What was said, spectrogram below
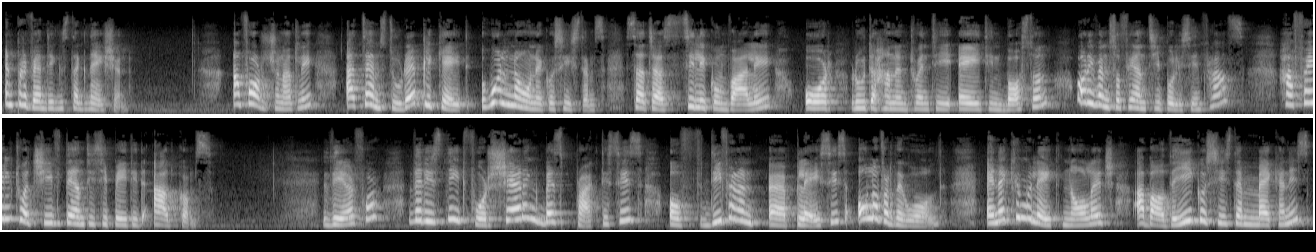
and preventing stagnation. Unfortunately, attempts to replicate well-known ecosystems such as Silicon Valley or Route 128 in Boston or even Sophia Antipolis in France have failed to achieve the anticipated outcomes. Therefore, there is need for sharing best practices of different uh, places all over the world and accumulate knowledge about the ecosystem mechanism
